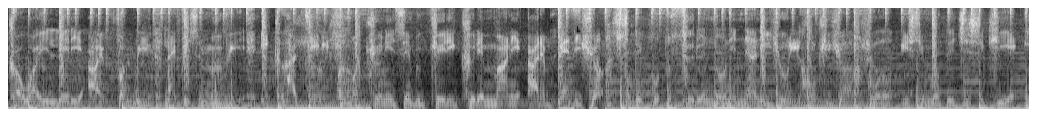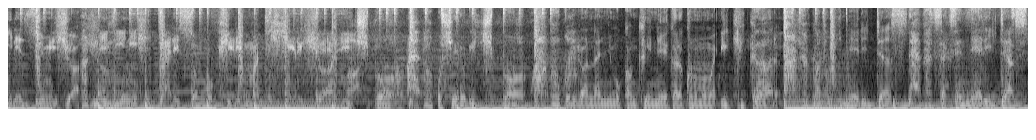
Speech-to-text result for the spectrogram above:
可愛い lady I fuck with. Life is a movie 行く果てにおまけに全部蹴りくれ間にあれ便利よしてことするのに何より一番。教える一番。俺らは何にも関係ねえからこのまま生きがるまとめ練り出す。作戦練り出す。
